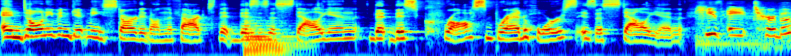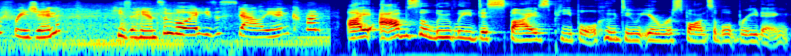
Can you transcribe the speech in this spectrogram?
And don't even get me started on the fact that this is a stallion, that this crossbred horse is a stallion. He's a Turbo Friesian. He's a handsome boy. He's a stallion. Come on. I absolutely despise people who do irresponsible breeding.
